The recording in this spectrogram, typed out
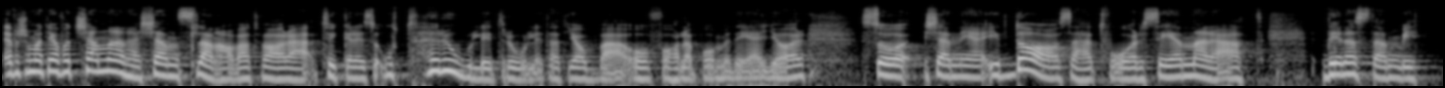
eftersom att jag har fått känna den här känslan av att vara, tycka det är så otroligt roligt att jobba och få hålla på med det jag gör, så känner jag idag så här två år senare att det är nästan mitt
